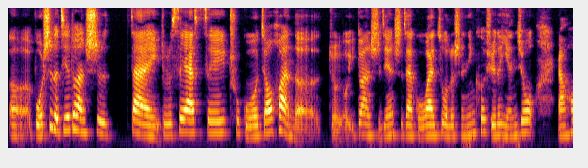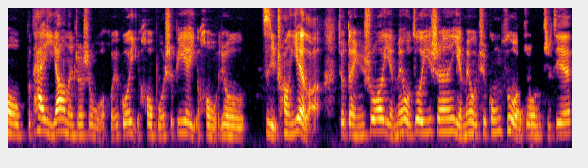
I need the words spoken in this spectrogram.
呃，博士的阶段是在就是 CSC 出国交换的，就有一段时间是在国外做了神经科学的研究。然后不太一样的就是我回国以后，博士毕业以后我就自己创业了，就等于说也没有做医生，也没有去工作，就直接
